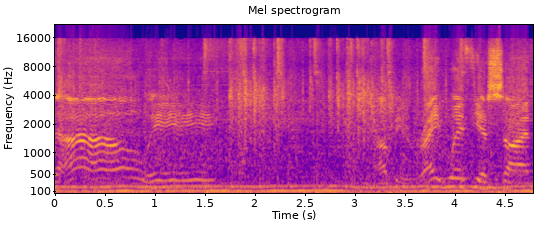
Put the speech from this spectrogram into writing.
Zowie. I'll be right with you, son.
